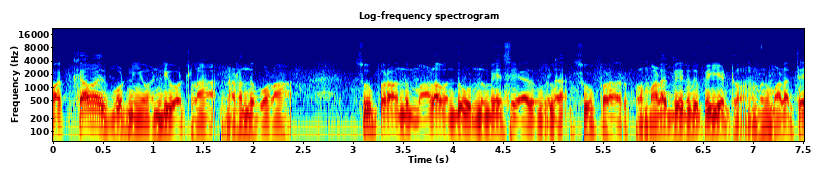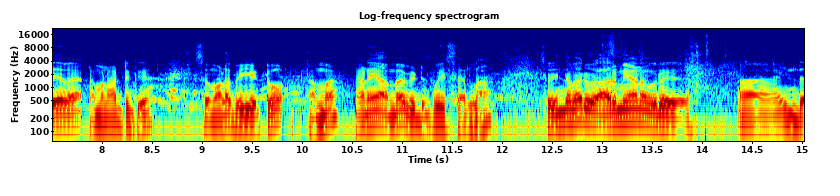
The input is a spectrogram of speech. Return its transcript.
பக்காவாக இது போட்டு நீங்கள் வண்டி ஓட்டலாம் நடந்து போகலாம். சூப்பராக வந்து மழை வந்து ஒன்றுமே செய்யாது உங்களை. சூப்பராக இருக்கும். மழை பெய்யுறது பெய்யட்டும். நமக்கு மழை தேவை நம்ம நாட்டுக்கு. ஸோ மழை பெய்யட்டும். நம்ம நனையாமல் வீட்டுக்கு போய் சேரலாம். ஸோ இந்த மாதிரி ஒரு அருமையான ஒரு இந்த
